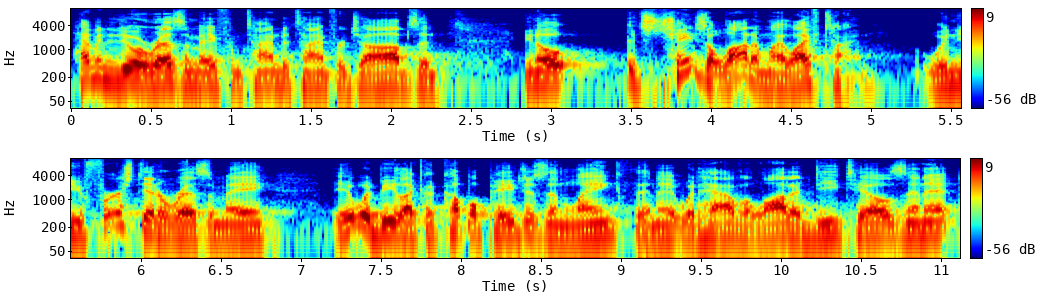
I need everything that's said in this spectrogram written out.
having to do a resume from time to time for jobs. And, you know, it's changed a lot in my lifetime. When you first did a resume, it would be like a couple pages in length and it would have a lot of details in it.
